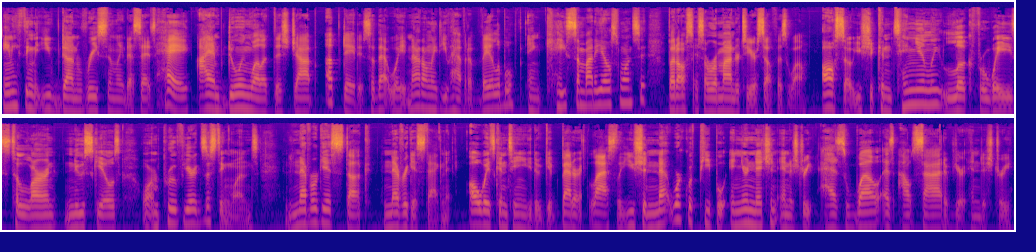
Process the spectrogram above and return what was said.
anything that you've done recently that says, hey, I am doing well at this job, update it. So that way, not only do you have it available in case somebody else wants it, but also it's a reminder to yourself as well. Also, you should continually look for ways to learn new skills or improve your existing ones. Never get stuck, never get stagnant. Always continue to get better. Lastly, you should network with people in your niche and industry as well as outside of your industry.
